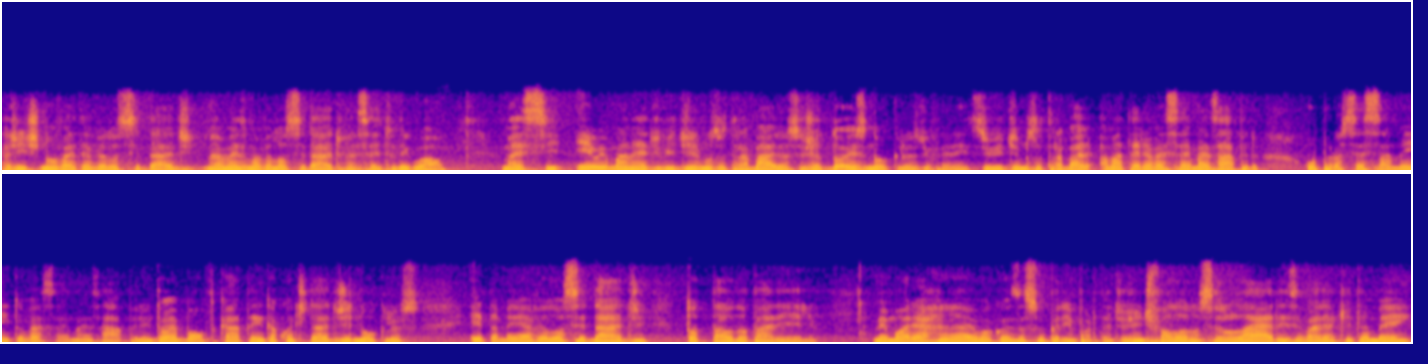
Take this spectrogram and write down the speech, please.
a gente não vai ter velocidade, a mesma velocidade, vai sair tudo igual. Mas se eu e Mané dividirmos o trabalho, ou seja, dois núcleos diferentes dividirmos o trabalho, a matéria vai sair mais rápido, o processamento vai sair mais rápido. Então é bom ficar atento à quantidade de núcleos e também a velocidade total do aparelho. Memória RAM é uma coisa super importante. A gente falou nos celulares e vale aqui também.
